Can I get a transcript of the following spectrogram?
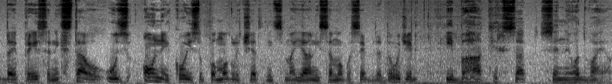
da je predsjednik stao uz one koji su pomogli četnicima, ja nisam mogao sebi da dođem i Bakir sad se ne odvajao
